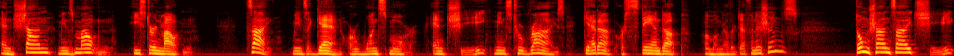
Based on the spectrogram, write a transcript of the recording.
and Shan means mountain, eastern mountain. Zai means again or once more and qi means to rise, get up, or stand up, among other definitions. Dongshan Zai Qi,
